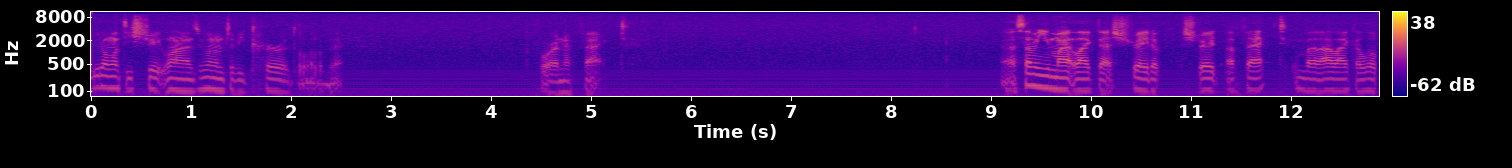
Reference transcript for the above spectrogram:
we don't want these straight lines. We want them to be curved a little bit for an effect. Uh, some of you might like that straight straight effect but I like a little.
